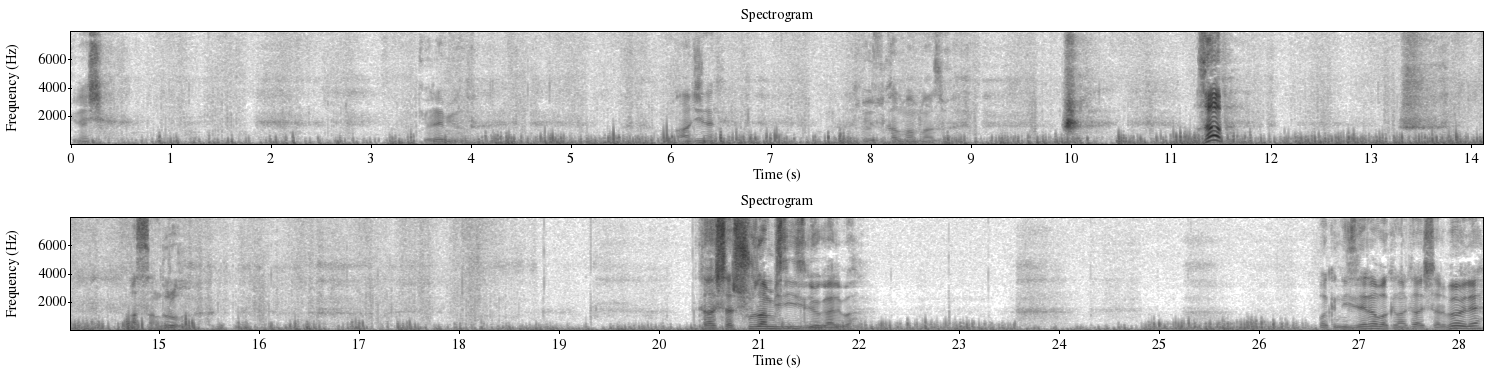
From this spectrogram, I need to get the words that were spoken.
Güneş. Göremiyorum. Acilen gözlük almam lazım. Zap! Aslan dur oğlum. Arkadaşlar şuradan bizi izliyor galiba. Bakın izlerine bakın arkadaşlar böyle.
